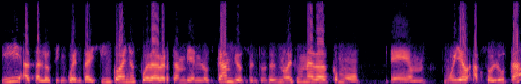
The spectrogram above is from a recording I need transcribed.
y hasta los 55 años puede haber también los cambios. Entonces no es una edad como eh, muy absoluta,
